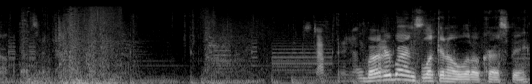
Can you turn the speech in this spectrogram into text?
Oh, that's it. Stop putting on the Butter fire. Barn's looking a little crispy.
